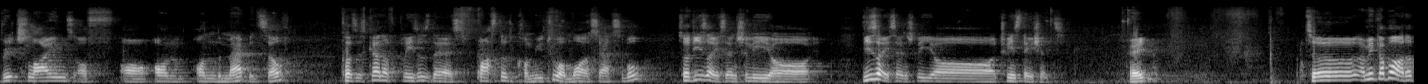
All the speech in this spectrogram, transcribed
ridge lines of on on the map itself, because it's kind of places that is faster to commute to or more accessible. So these are essentially your these are essentially your train stations, right? So I mean, a couple other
